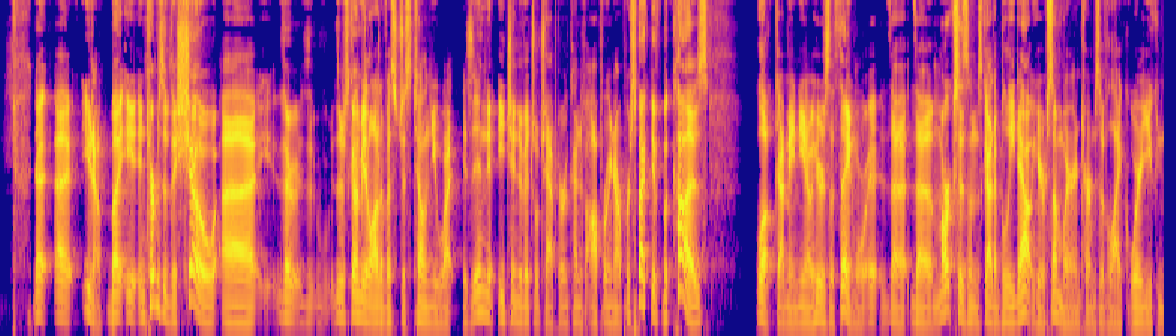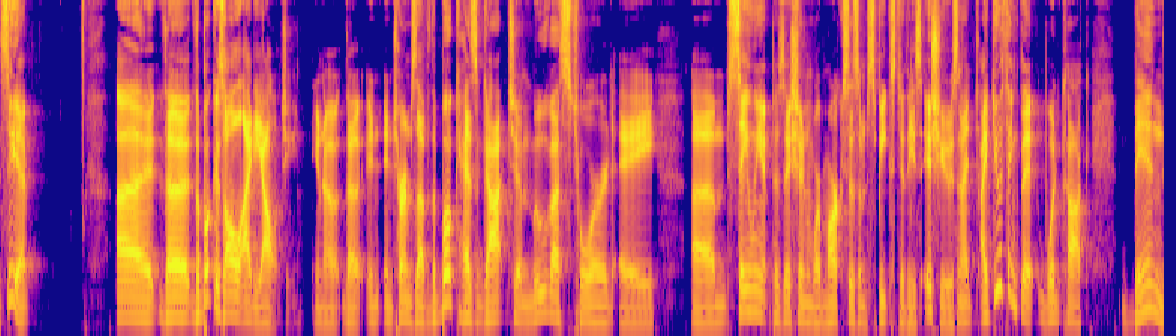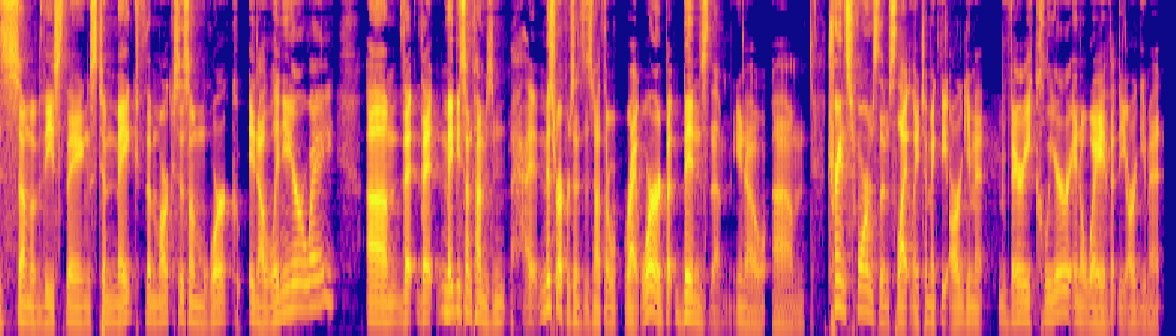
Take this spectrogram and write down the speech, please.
Uh, you know, but in terms of the show, uh, there there's going to be a lot of us just telling you what is in each individual chapter and kind of offering our perspective because. Look, I mean, you know, here's the thing: the the Marxism's got to bleed out here somewhere in terms of like where you can see it. Uh, the the book is all ideology. You know, the in, in terms of the book has got to move us toward a um, salient position where Marxism speaks to these issues. And I, I do think that Woodcock bends some of these things to make the Marxism work in a linear way. Um, that that maybe sometimes misrepresents is not the right word, but bends them, you know, um, transforms them slightly to make the argument very clear in a way that the argument,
